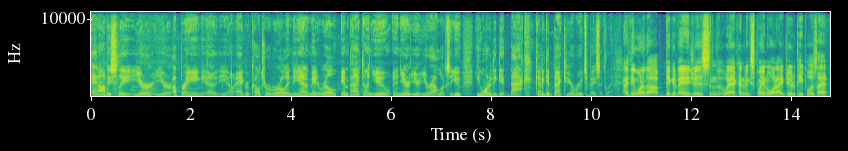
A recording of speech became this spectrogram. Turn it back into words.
And obviously, your your upbringing, uh, you know, agriculture, rural Indiana, made a real impact on you and your, your your outlook. So you you wanted to get back, kind of get back to your roots, basically. I think one of the big advantages, and the way I kind of explain what I do to people, is that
